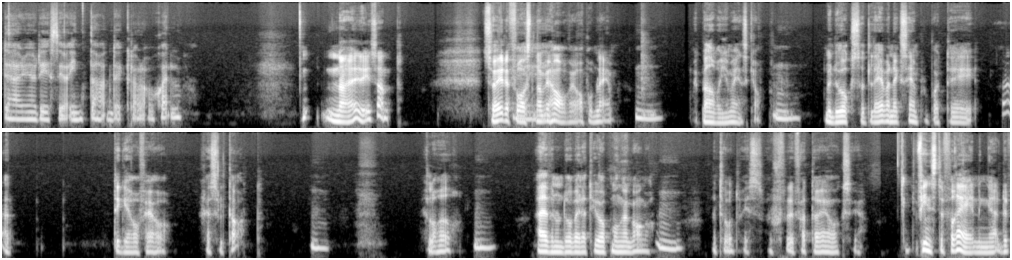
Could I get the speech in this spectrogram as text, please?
Det här är ju en resa jag inte hade klarat av själv. Nej, det är sant. Så är det för oss när vi har våra problem. Mm. Vi behöver gemenskap. Mm. Men du är också ett levande exempel på att det, är, att det går att få resultat. Mm. Eller hur? Mm. Även om du har velat ge upp många gånger. Mm. Naturligtvis. Det fattar jag också. Finns det föreningar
